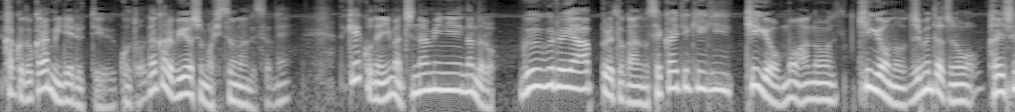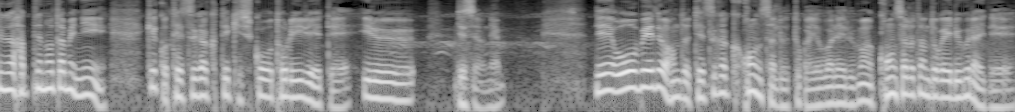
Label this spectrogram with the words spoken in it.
う角度から見れるっていうこと。だから美容師も必要なんですよね。で結構ね今ちなみになんだろう Google や Apple とかあの世界的企業もあの企業の自分たちの会社が発展のために結構哲学的思考を取り入れているんですよね。で、欧米では本当に哲学コンサルとか呼ばれる、まあ、コンサルタントがいるぐらいで、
